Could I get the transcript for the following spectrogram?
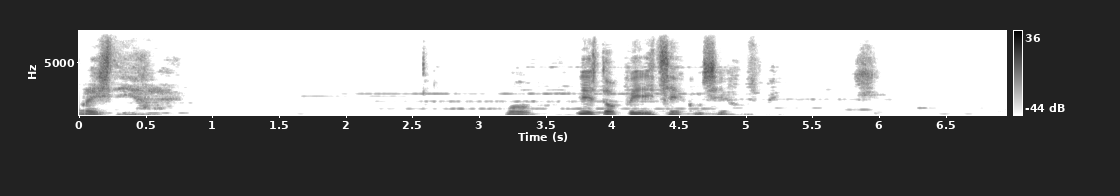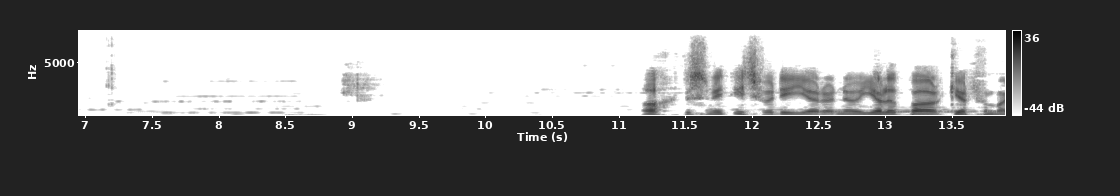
Prys die Here. Wow, dis dalk weer iets sê kom sê vir my. Ag, dis net iets wat die Here nou 'n hele paar keer vir my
